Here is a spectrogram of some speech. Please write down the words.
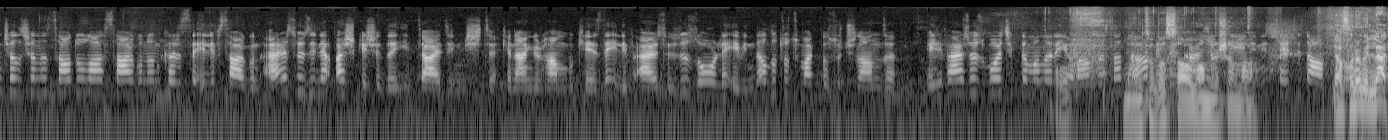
Öldürülen çalışanı Sadullah Sargun'un karısı Elif Sargun Ersöz ile aşk yaşadığı iddia edilmişti. Kenan Gürhan bu kez de Elif Ersöz'ü zorla evinde alıtutmakla suçlandı. Elif Ersöz bu açıklamaları yalanlasa da manita da sağlammış ama. Lafını bil lan.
